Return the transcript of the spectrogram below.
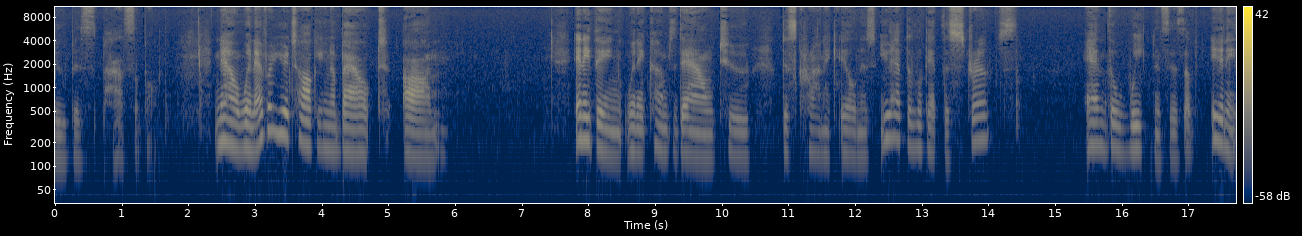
lupus possible. Now, whenever you're talking about um, anything when it comes down to this chronic illness, you have to look at the strengths and the weaknesses of any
